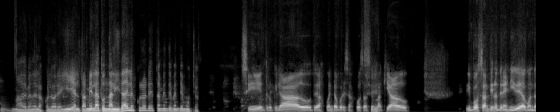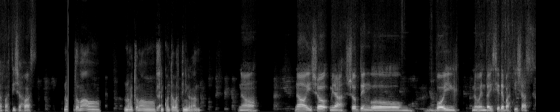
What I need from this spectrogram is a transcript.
No, depende de los colores. Y el, también la tonalidad de los colores también depende mucho. Sí, el troquelado, te das cuenta por esas cosas, Sí. el laqueado. Y vos, Santi, no tenés ni idea cuántas pastillas vas, No me he tomado, no me he tomado Claro. 50 pastillas ni cagando. ¿no? No, y yo, mira, yo tengo, voy 97 pastillas,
